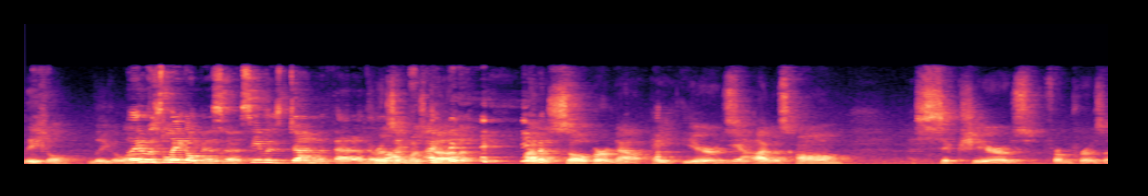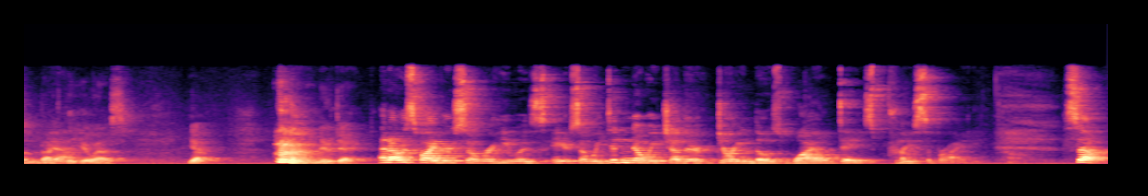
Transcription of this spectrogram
legal, legal. it was legal business. He was done with that other life. Prison was done. I was- sober now eight years. Yeah. I was home six years from prison back to the US. Yeah. New day. And I was five years sober. He was eight. So we didn't know each other during those wild days pre sobriety. So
